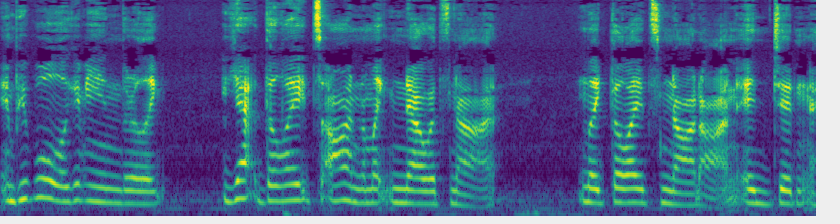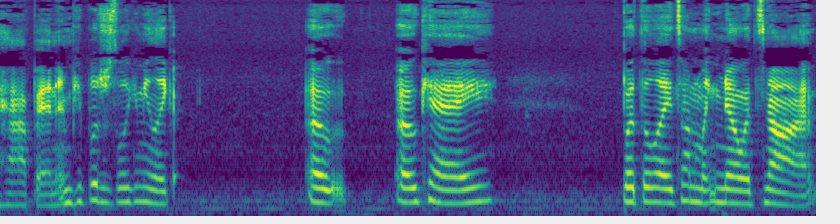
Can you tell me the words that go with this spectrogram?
And people will look at me and they're like, "Yeah, the light's on." I'm like, "No, it's not." Like the light's not on. It didn't happen. And people just look at me like, oh, okay. But the light's on. I'm like, no, it's not.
